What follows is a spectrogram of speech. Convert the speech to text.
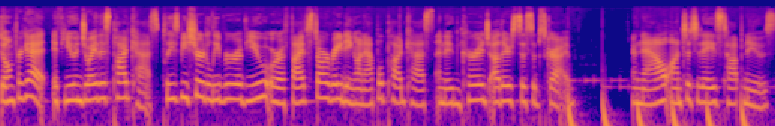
Don't forget, if you enjoy this podcast, please be sure to leave a review or a five star rating on Apple Podcasts and encourage others to subscribe. And now, on to today's top news.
